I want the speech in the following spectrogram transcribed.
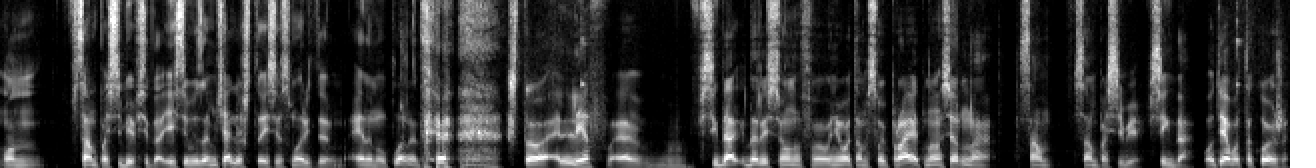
он сам по себе всегда. Если вы замечали, что если смотрите Animal Planet, что лев э, всегда, даже если он, у него там свой прайд, но он все равно сам, сам по себе, всегда. Вот я вот такой же.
